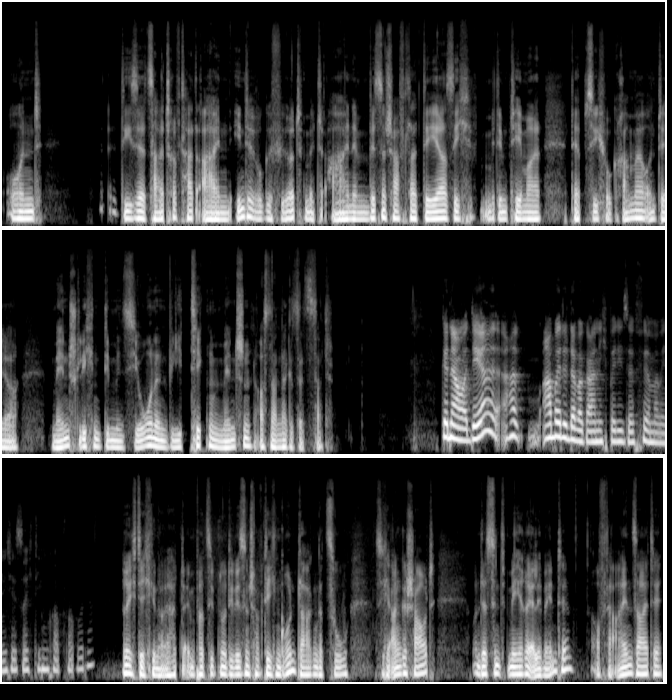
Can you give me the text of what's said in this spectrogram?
Und diese Zeitschrift hat ein Interview geführt mit einem Wissenschaftler, der sich mit dem Thema der Psychogramme und der menschlichen Dimensionen, wie ticken Menschen, auseinandergesetzt hat. Genau, der hat, arbeitet aber gar nicht bei dieser Firma, wenn ich es richtig im Kopf habe, oder? Richtig, genau. Er hat im Prinzip nur die wissenschaftlichen Grundlagen dazu sich angeschaut. Und das sind mehrere Elemente. Auf der einen Seite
